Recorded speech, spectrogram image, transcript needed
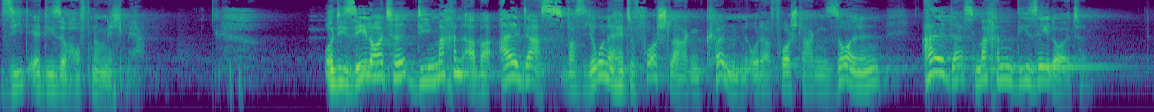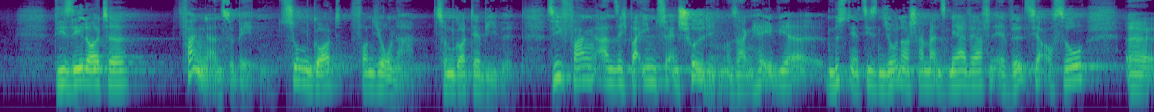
sieht er diese Hoffnung nicht mehr. Und die Seeleute, die machen aber all das, was Jona hätte vorschlagen können oder vorschlagen sollen, all das machen die Seeleute. Die Seeleute fangen an zu beten zum Gott von Jona, zum Gott der Bibel. Sie fangen an, sich bei ihm zu entschuldigen und sagen, hey, wir müssen jetzt diesen Jona scheinbar ins Meer werfen, er will es ja auch so, äh,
